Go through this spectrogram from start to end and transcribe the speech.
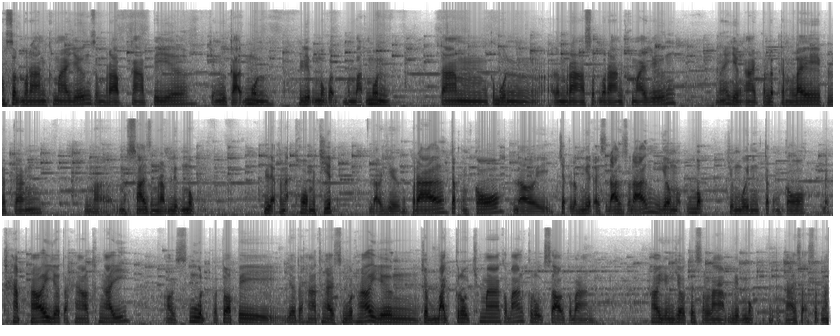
ឱសថបុរាណខ្មែរយើង សម្រាប់ការពារជំងឺកើតមុនលាបមុខបំបត្តិមុន តាមក្បួនតម្រាឱសថបុរាណខ្មែរយើងណាយើងអាចផលិតទាំងឡេផលិតទាំងម្សៅសម្រាប់លាបមុខលក្ខណៈធម្មជាតិដោយយើងប្រើទឹកអង្ករដោយចិត្តល្មៀតឲ្យស្ដើងស្ដើងយកមកបុកជាមួយនឹងទឹកអង្ករដែលខាប់ហើយយកទៅហាលថ្ងៃ ឲ្យស្ងួតបន្ទាប់ពីយកទៅហាលថ្ងៃស្ងួតហើយយើងចម្បាច់ក្រូចឆ្មាក៏បានក្រូចសោតក៏បានហើយយើងយកទៅសាឡាបលាបមុខប្រកាយស័ក្តិសិទ្ធិណា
